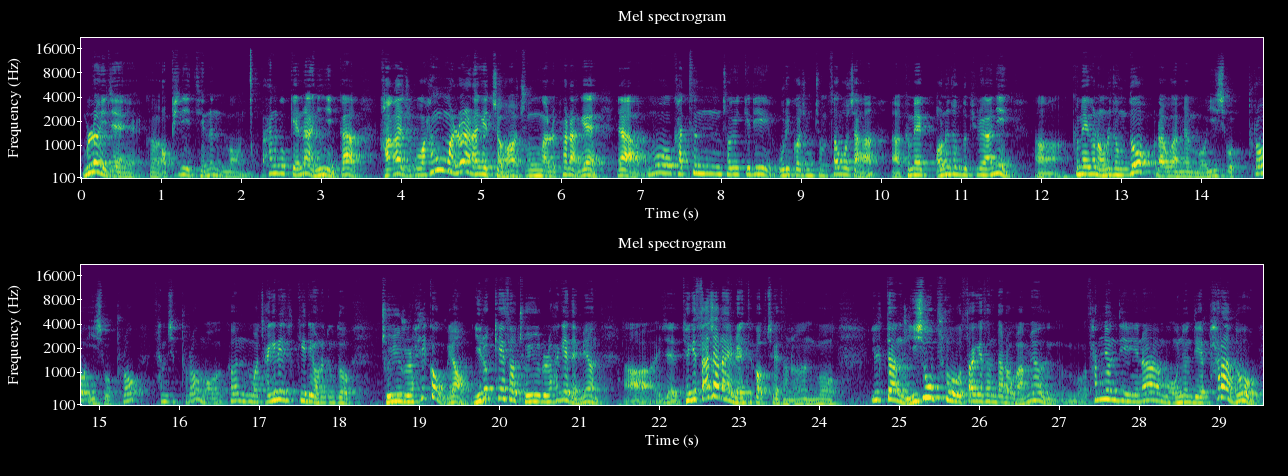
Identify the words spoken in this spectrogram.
물론 이제 그 어피니티는 뭐 한국계는 아니니까 가가지고 한국말로는 안 하겠죠. 중국말로 편하게 야 뭐 같은 저기끼리 우리 거 좀 좀 써보자. 아, 금액 어느 정도 필요하니? 어, 금액은 어느 정도라고 하면 뭐 25%, 25%, 30%뭐 그건 뭐 자기네들끼리 어느 정도 조율을 할 거고요. 이렇게 해서 조율을 하게 되면 어, 이제 되게 싸잖아요 렌트카 업체에서는 뭐 일단 25% 싸게 산다라고 하면 뭐 3년 뒤나 뭐 5년 뒤에 팔아도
